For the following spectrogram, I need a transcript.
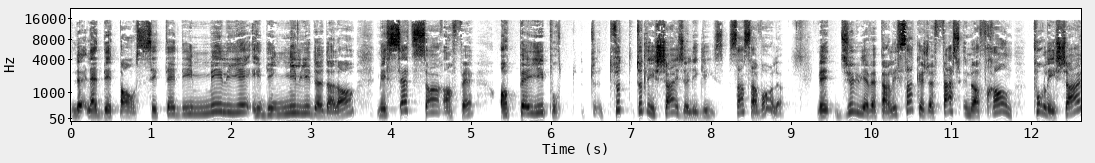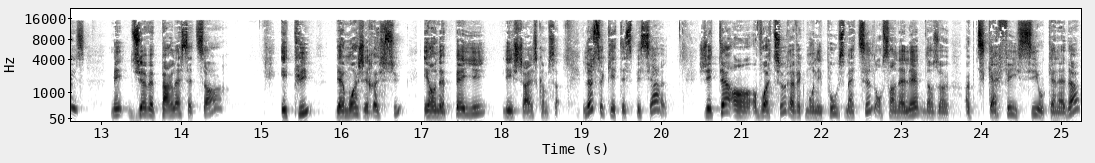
la dépense. C'était des milliers et des milliers de dollars, mais cette sœur, en fait, a payé pour toutes les chaises de l'Église, sans savoir, là. Mais Dieu lui avait parlé sans que je fasse une offrande pour les chaises, mais Dieu avait parlé à cette sœur. Et puis, bien, moi, j'ai reçu et on a payé les chaises comme ça. Là, ce qui était spécial, j'étais en voiture avec mon épouse Mathilde, on s'en allait dans un, petit café ici au Canada,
